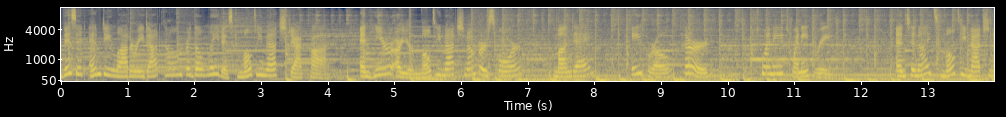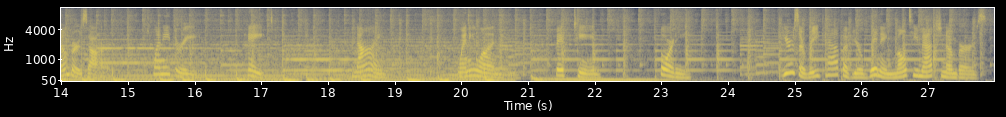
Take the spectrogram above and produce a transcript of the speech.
Visit MDLottery.com for the latest multi match jackpot. And here are your multi match numbers for Monday, April 3rd, 2023. And tonight's multi match numbers are 23, 8, 9, 21, 15, 40. Here's a recap of your winning multi match numbers.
